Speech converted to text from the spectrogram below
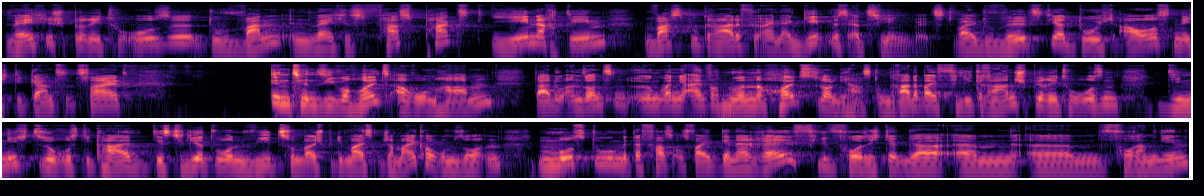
welche Spirituose du wann in welches Fass packst, je nachdem, was du gerade für ein Ergebnis erzielen willst. Weil du willst ja durchaus nicht die ganze Zeit intensive Holzaromen haben, da du ansonsten irgendwann ja einfach nur eine Holzlolli hast. Und gerade bei filigranen Spirituosen, die nicht so rustikal destilliert wurden wie zum Beispiel die meisten Jamaika-Rumsorten, musst du mit der Fassauswahl generell viel vorsichtiger ähm, ähm, vorangehen,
